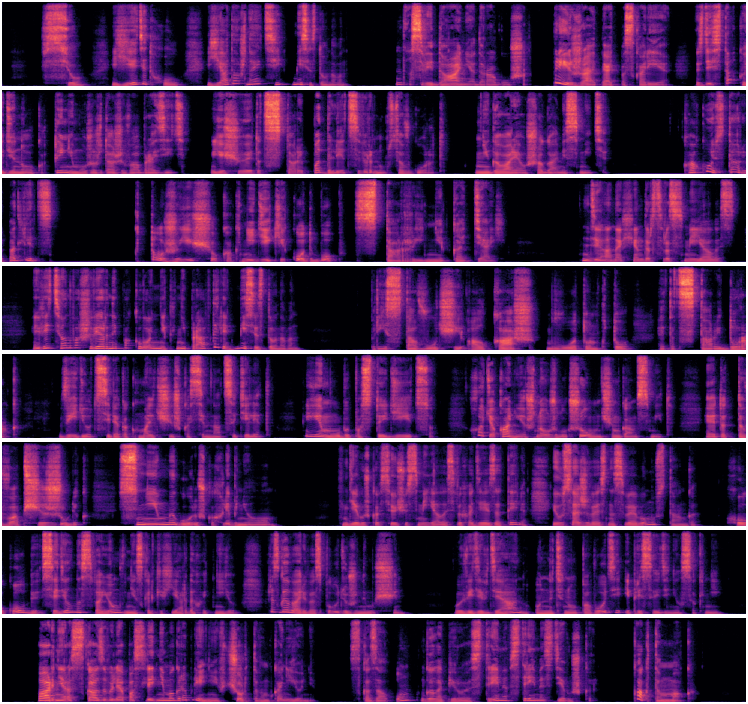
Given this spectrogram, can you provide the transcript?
Все, едет Холл. Я должна идти, миссис Донован. До свидания, дорогуша. Приезжай опять поскорее. Здесь так одиноко, ты не можешь даже вообразить. Еще этот старый подлец вернулся в город, не говоря о шагами Смити. Какой старый подлец? Кто же еще, как не дикий кот Боб, старый негодяй? Диана Хендерс рассмеялась. Ведь он ваш верный поклонник, не правда ли, миссис Донован? Приставучий алкаш, вот он кто, этот старый дурак. Ведет себя как мальчишка 17 лет. Ему бы постыдиться. Хотя, конечно, уж лучше он, чем Гам Смит. Этот-то вообще жулик. С ним мы горюшка хлебнем. Девушка все еще смеялась, выходя из отеля и усаживаясь на своего мустанга. Холл Колби сидел на своем в нескольких ярдах от нее, разговаривая с полудюжиной мужчин. Увидев Диану, он натянул поводья и присоединился к ней. «Парни рассказывали о последнем ограблении в чертовом каньоне», сказал он, галопируя стремя в стремя с девушкой. «Как там маг?»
